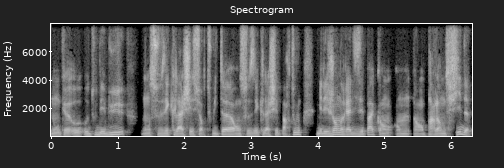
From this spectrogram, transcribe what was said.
Donc au, tout début, on se faisait clasher sur Twitter, on se faisait clasher partout, mais les gens ne réalisaient pas qu'en en parlant de feed, euh,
